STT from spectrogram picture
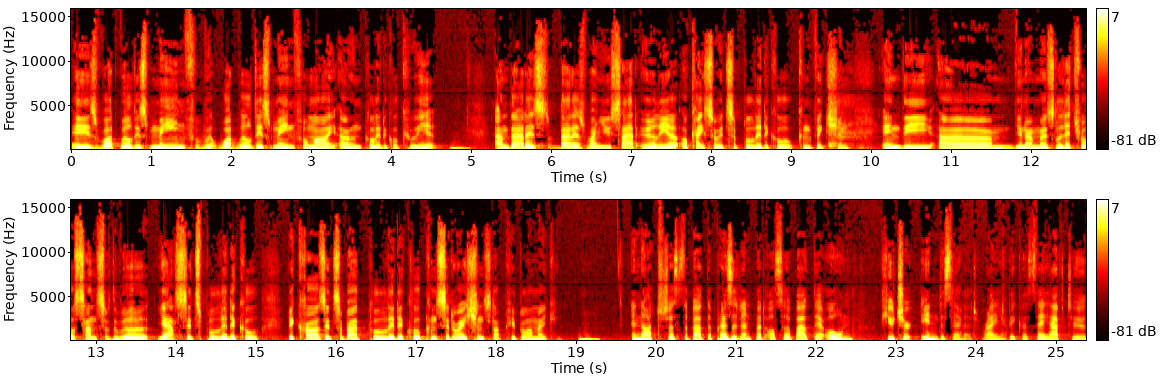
is what will this mean for, what will this mean for my own political career? Mm. And that is, that is when you said earlier, okay, so it's a political conviction. In the um, you know, most literal sense of the word, yes, it's political because it's about political considerations that people are making. Mm. And not just about the president, but also about their own future in the Senate, yeah. right? Yeah. Because they have to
